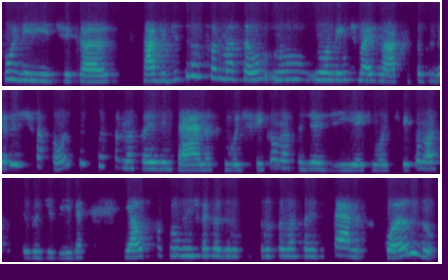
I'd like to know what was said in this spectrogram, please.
políticas, sabe, de transformação num, num, ambiente mais macro. Então, primeiro a gente faz todas essas transformações internas que modificam o nosso dia a dia, que modificam o nosso estilo de vida, e aos pouquinhos a gente vai fazendo transformações externas. Quando?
